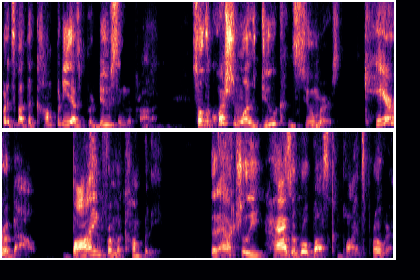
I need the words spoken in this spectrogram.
but it's about the company that's producing the product. So the question was do consumers care about buying from a company that actually has a robust compliance program?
